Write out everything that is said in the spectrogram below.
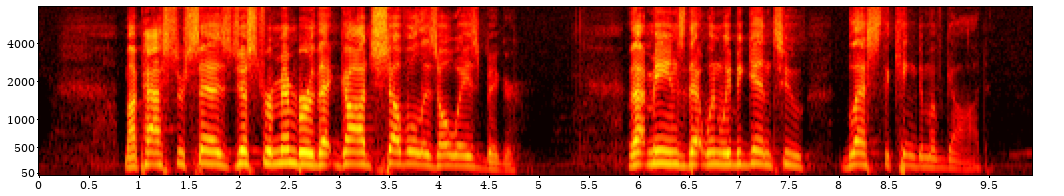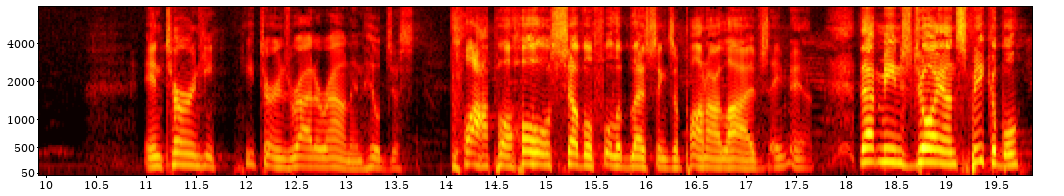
My pastor says just remember that God's shovel is always bigger. That means that when we begin to bless the kingdom of God. In turn, he, he turns right around and he'll just plop a whole shovel full of blessings upon our lives. Amen. That means joy unspeakable.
